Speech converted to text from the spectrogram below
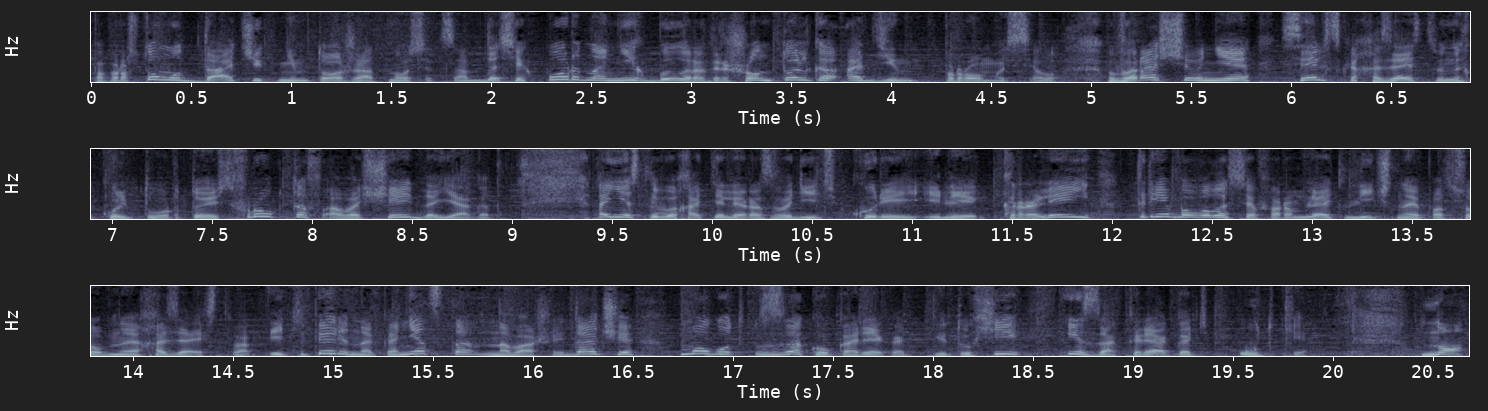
По-простому дачи к ним тоже относятся. До сих пор на них был разрешен только один промысел – выращивание сельскохозяйственных культур, то есть фруктов, овощей овощей до ягод. А если вы хотели разводить курей или кролей, требовалось оформлять личное подсобное хозяйство. И теперь, наконец-то, на вашей даче могут закукарекать петухи и закрягать утки. Но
